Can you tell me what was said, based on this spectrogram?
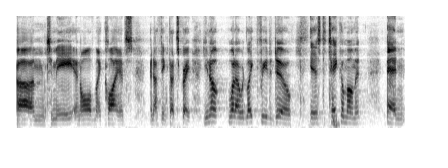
um, to me and all of my clients, and I think that's great. You know, what I would like for you to do is to take a moment and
